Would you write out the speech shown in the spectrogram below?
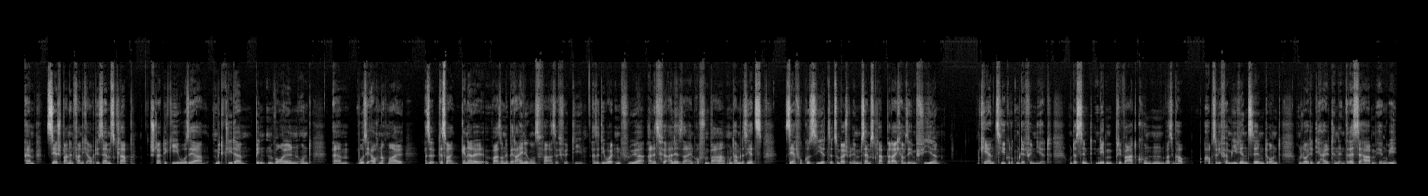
Ähm, sehr spannend fand ich auch die Sam's Club Strategie, wo sie ja Mitglieder binden wollen und ähm, wo sie auch nochmal also das war generell war so eine Bereinigungsphase für die. Also die wollten früher alles für alle sein, offenbar, und haben das jetzt sehr fokussiert. Zum Beispiel im Sam's Club Bereich haben sie eben vier Kernzielgruppen definiert. Und das sind neben Privatkunden, was überhaupt hauptsächlich Familien sind und, und Leute, die halt ein Interesse haben, irgendwie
